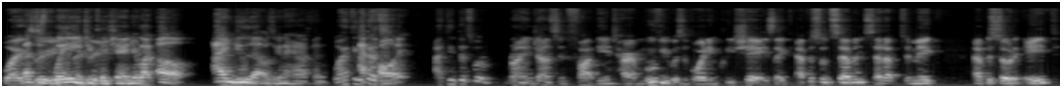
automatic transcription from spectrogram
well, That's agree, just way too cliche. And you're like, oh, I knew that was gonna happen. Well, I think I that's called it. I think that's what Rian Johnson fought the entire movie was avoiding cliches. Like episode seven set up to make episode eight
